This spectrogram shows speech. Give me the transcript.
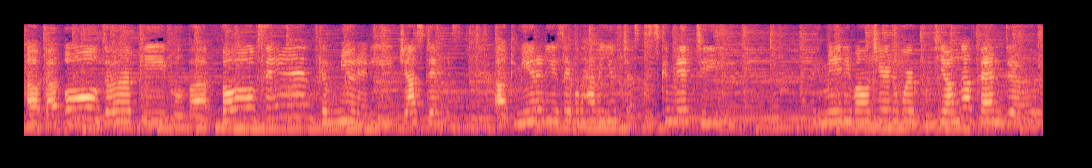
about older people, but folks in community justice. A community is able to have a youth justice committee. The committee volunteer to work with young offenders.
